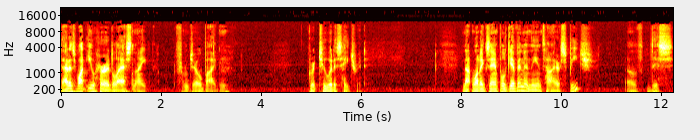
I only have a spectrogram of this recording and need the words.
That is what you heard last night from Joe Biden. Gratuitous hatred. Not one example given in the entire speech of this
